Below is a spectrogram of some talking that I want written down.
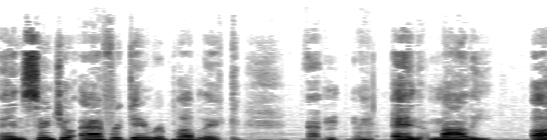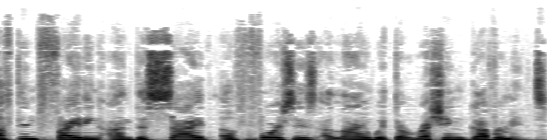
and Central African Republic, and Mali often fighting on the side of forces aligned with the Russian government.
